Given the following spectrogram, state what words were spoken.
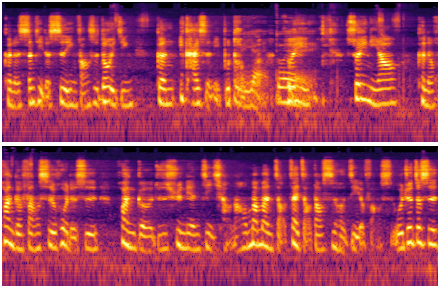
可能身体的适应方式，都已经跟一开始你不同了。对所以所以你要。可能换个方式，或者是换个就是训练技巧，然后慢慢找再找到适合自己的方式。我觉得这是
